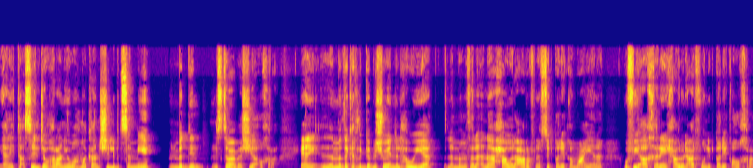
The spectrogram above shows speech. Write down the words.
يعني تأصيل جوهراني ومهما كان الشيء اللي بتسميه نبدي نستوعب أشياء أخرى. يعني لما ذكرت لك قبل شوي إن الهوية لما مثلا أنا أحاول أعرف نفسي بطريقة معينة وفي آخرين يحاولون يعرفوني بطريقة أخرى.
